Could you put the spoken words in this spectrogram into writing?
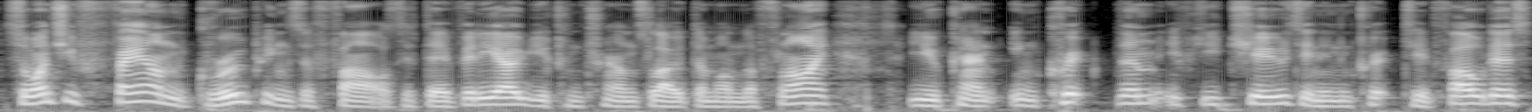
So once you've found groupings of files, if they're video, you can transload them on the fly. You can encrypt them if you choose in encrypted folders,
